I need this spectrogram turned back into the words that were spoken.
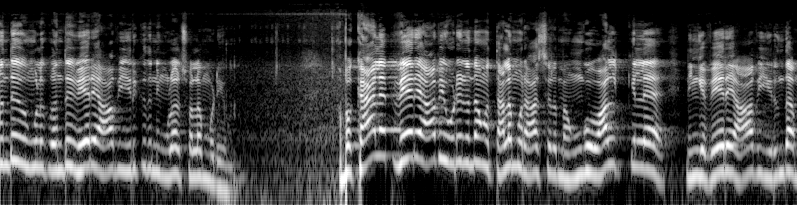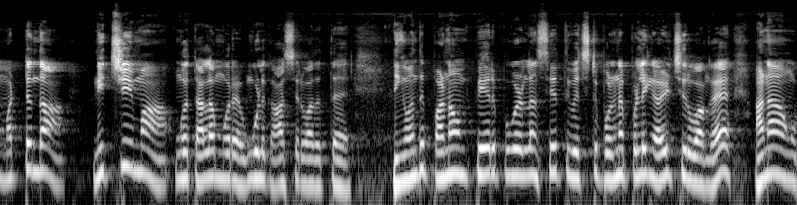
வந்து உங்களுக்கு வந்து வேறு ஆவி இருக்குதுன்னு உங்களால் சொல்ல முடியும்? அப்போ காலை வேறு ஆவி உடனே தான் உங்கள் தலைமுறை ஆசீர்வாதம்? உங்கள் வாழ்க்கையில் நீங்கள் வேறு ஆவி இருந்தால் மட்டும்தான் நிச்சயமாக உங்கள் தலைமுறை உங்களுக்கு ஆசீர்வாதத்தை. நீங்கள் வந்து பணம் பேர் புகழெல்லாம் சேர்த்து வச்சுட்டு போனீங்கன்னா பிள்ளைங்க அழிச்சிருவாங்க. ஆனால் அவங்க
